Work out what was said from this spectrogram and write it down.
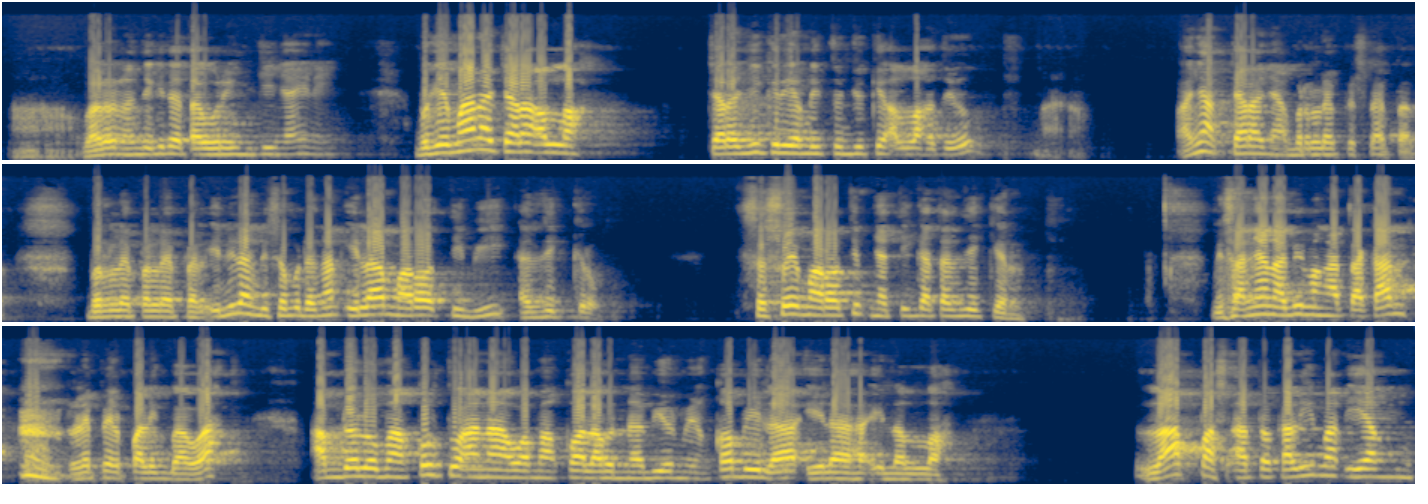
Nah, baru nanti kita tahu rincinya ini. Bagaimana cara Allah? Cara zikir yang ditunjuki Allah itu? Banyak caranya, berlepel-lepel. Berlepel-lepel. Inilah yang disebut dengan ila marotibi azikru. Sesuai marotibnya tingkatan zikir. Misalnya Nabi mengatakan, lepel paling bawah, Abdullah ma qultu ana wa ma qalahu nabiyyun min qabila ilaha illallah. Lapas atau kalimat yang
